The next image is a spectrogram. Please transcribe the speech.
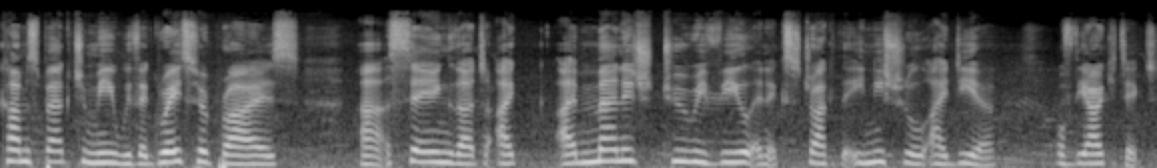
comes back to me with a great surprise, uh, saying that I I managed to reveal and extract the initial idea of the architect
